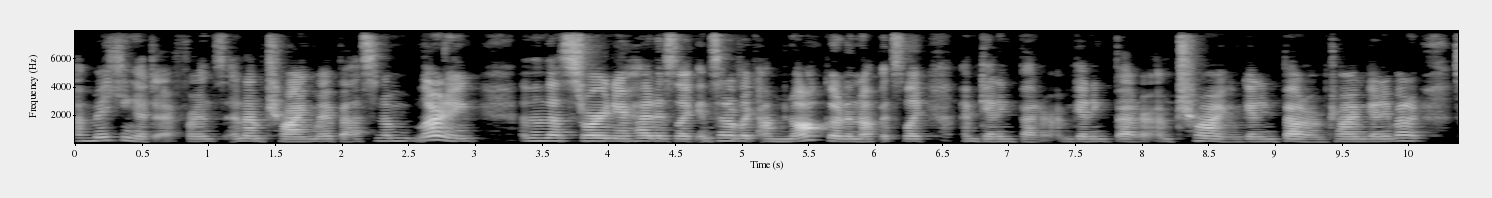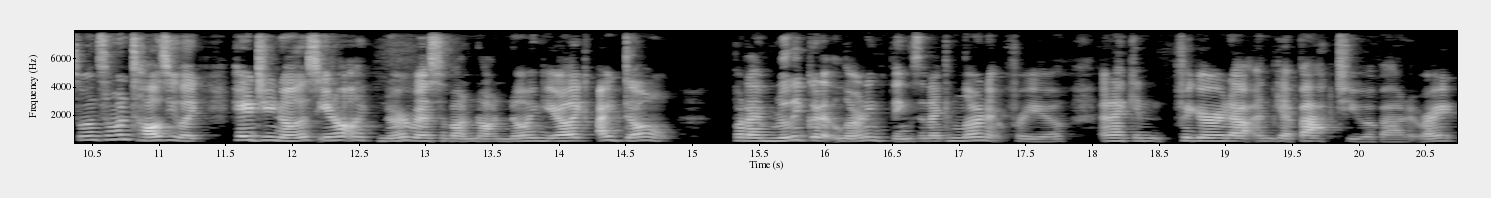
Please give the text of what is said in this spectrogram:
I'm making a difference and I'm trying my best and I'm learning. And then that story in your head is like, instead of like, I'm not good enough, it's like, I'm getting better, I'm getting better, I'm trying, I'm getting better, I'm trying, I'm getting better. So when someone tells you, like, hey, do you know this? You're not like nervous about not knowing. You're like, I don't, but I'm really good at learning things and I can learn it for you and I can figure it out and get back to you about it, right?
